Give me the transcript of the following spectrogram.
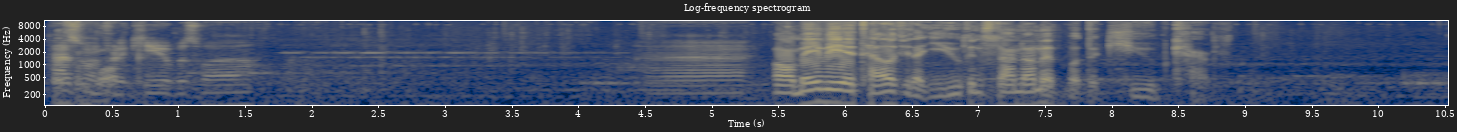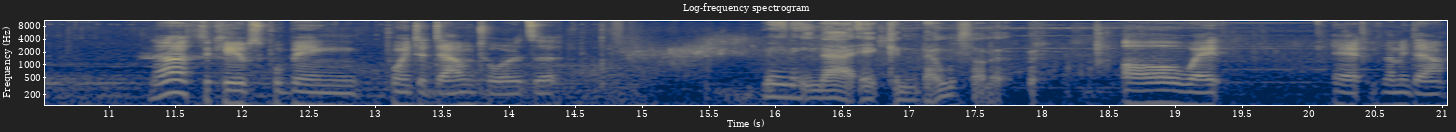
That Has one for the cube as well. Uh, Or maybe it tells you that you can stand on it, but the cube can't. no, the cube's being pointed down towards it. Meaning that it can bounce on it. Oh, wait. Yeah, let me down.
